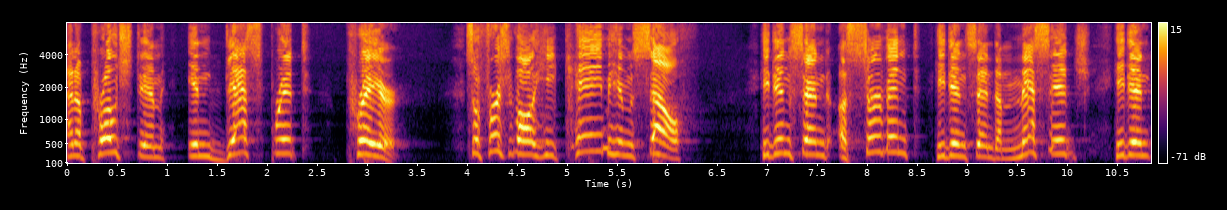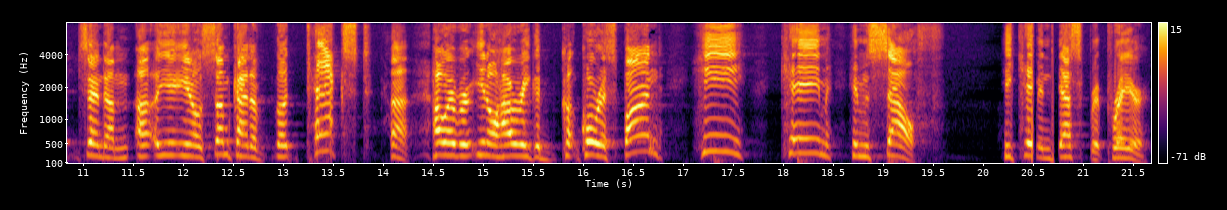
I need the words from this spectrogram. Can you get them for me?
and approached him in desperate prayer. So, first of all, he came himself. He didn't send a servant, he didn't send a message, he didn't send a, uh, a you know, some kind of text. However, you know, however he could co- correspond, he came himself. He came in desperate prayer.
